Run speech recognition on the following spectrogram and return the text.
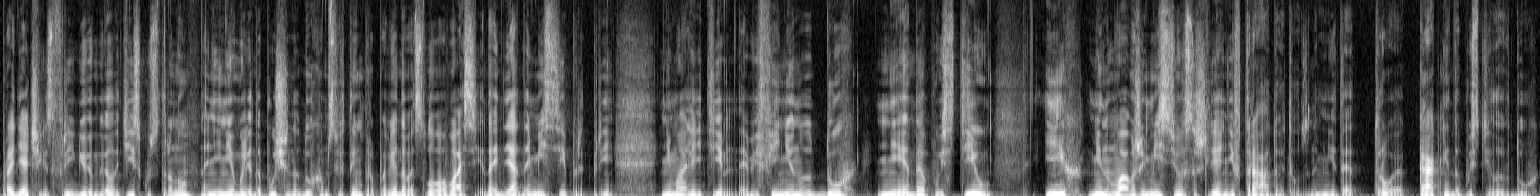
«Пройдя через Фригию и Галатийскую страну, они не были допущены Духом Святым проповедовать Слово Васи. Дойдя до миссии, предпринимали идти в Вифинию, но Дух не допустил их, миновав же миссию, сошли они в Траду, это вот знаменитая трое. Как не допустил их дух?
